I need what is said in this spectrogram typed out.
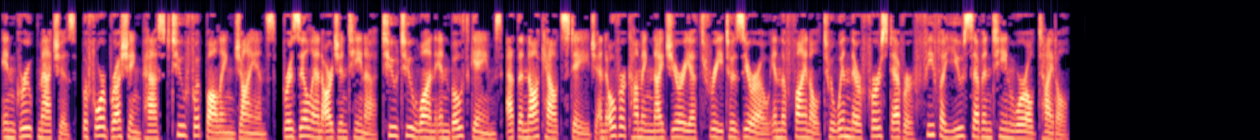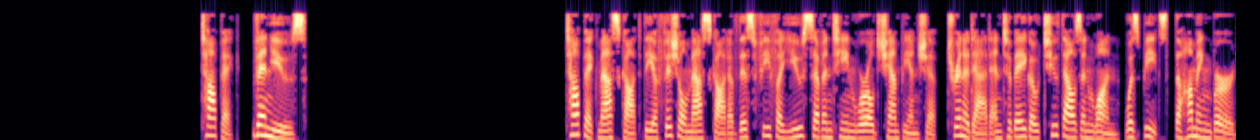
in group matches, before brushing past two footballing giants, Brazil and Argentina 2 in both games at the knockout stage and overcoming Nigeria 3–0 in the final to win their first ever FIFA U-17 world title. Topic Venues Topic mascot The official mascot of this FIFA U-17 World Championship, Trinidad and Tobago 2001, was Beats, the humming bird.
